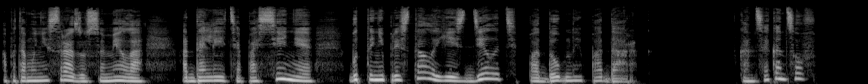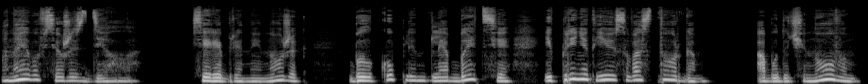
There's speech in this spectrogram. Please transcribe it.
а потому не сразу сумела одолеть опасения, будто не пристало ей сделать подобный подарок. В конце концов, она его все же сделала. Серебряный ножик был куплен для Бетси и принят ею с восторгом, а, будучи новым,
